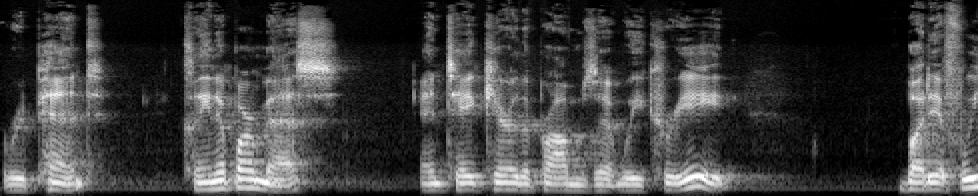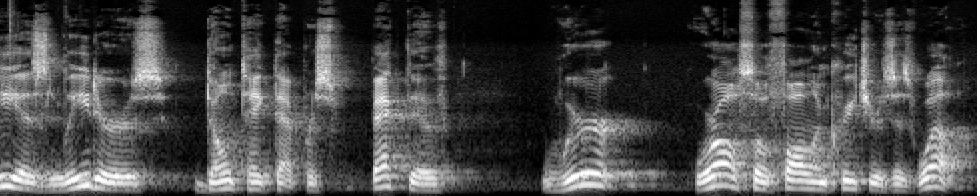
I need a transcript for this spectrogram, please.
repent, clean up our mess, and take care of the problems that we create. But if we as leaders don't take that perspective, we're we're also fallen creatures as well.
